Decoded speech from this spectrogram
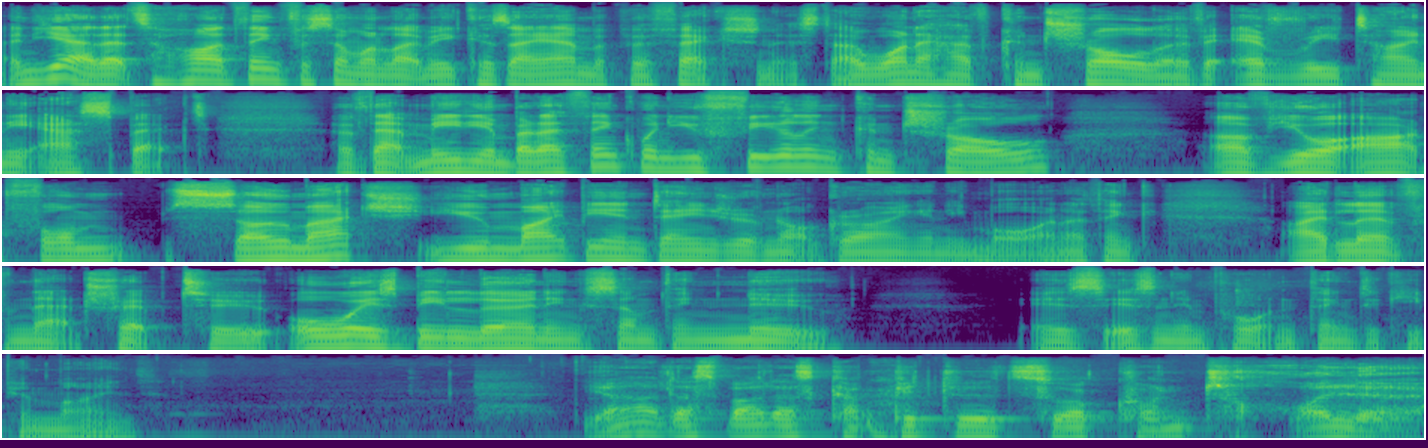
And yeah, that's a hard thing for someone like me because I am a perfectionist. I want to have control over every tiny aspect of that medium. But I think when you feel in control of your art form so much, you might be in danger of not growing anymore. And I think I'd learned from that trip to always be learning something new is, is an important thing to keep in mind. Ja, das war das Kapitel zur Kontrolle.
